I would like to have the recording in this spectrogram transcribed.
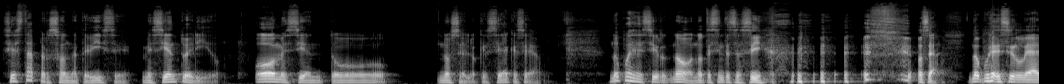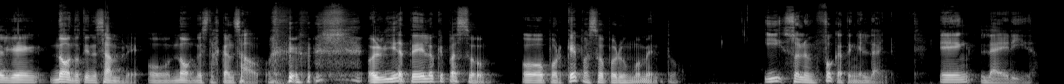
Si esta persona te dice, me siento herido, o me siento, no sé, lo que sea que sea, no puedes decir, no, no te sientes así. o sea, no puedes decirle a alguien, no, no tienes hambre o no, no estás cansado. Olvídate de lo que pasó o por qué pasó por un momento y solo enfócate en el daño, en la herida.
